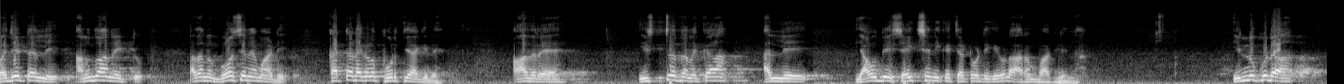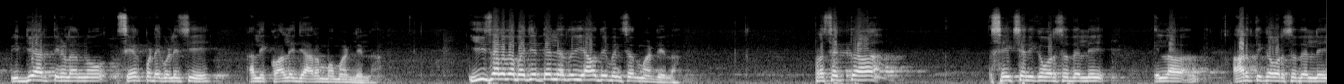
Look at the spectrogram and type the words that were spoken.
ಬಜೆಟಲ್ಲಿ ಅನುದಾನ ಇಟ್ಟು ಅದನ್ನು ಘೋಷಣೆ ಮಾಡಿ ಕಟ್ಟಡಗಳು ಪೂರ್ತಿಯಾಗಿದೆ. ಆದರೆ ಇಷ್ಟ ತನಕ ಅಲ್ಲಿ ಯಾವುದೇ ಶೈಕ್ಷಣಿಕ ಚಟುವಟಿಕೆಗಳು ಆರಂಭ ಆಗಲಿಲ್ಲ. ಇನ್ನೂ ಕೂಡ ವಿದ್ಯಾರ್ಥಿಗಳನ್ನು ಸೇರ್ಪಡೆಗೊಳಿಸಿ ಅಲ್ಲಿ ಕಾಲೇಜ್ ಆರಂಭ ಮಾಡಲಿಲ್ಲ. ಈ ಸಲದ ಬಜೆಟಲ್ಲಿ ಅದು ಯಾವುದೇ ಮೆನ್ಷನ್ ಮಾಡಲಿಲ್ಲ. ಪ್ರಸಕ್ತ ಶೈಕ್ಷಣಿಕ ವರ್ಷದಲ್ಲಿ ಇಲ್ಲ, ಆರ್ಥಿಕ ವರ್ಷದಲ್ಲಿ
